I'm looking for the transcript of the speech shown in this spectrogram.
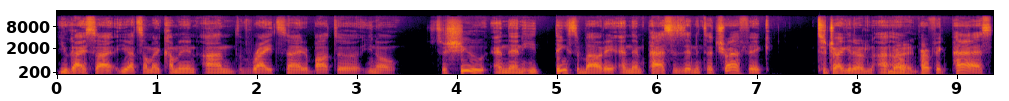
You guys saw you had somebody coming in on the right side about to, you know, to shoot, and then he thinks about it and then passes it into traffic to try to get a, a, a perfect pass.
